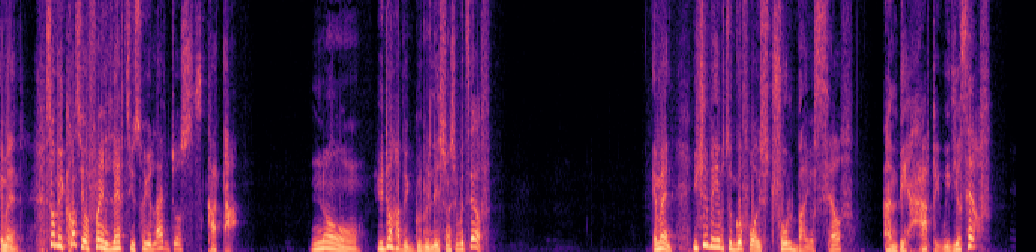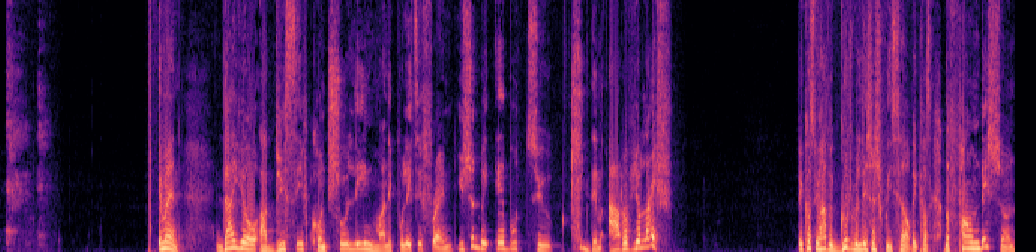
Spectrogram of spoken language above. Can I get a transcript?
Amen. So because your friend left you, so your life just scatter. No, you don't have a good relationship with self. Amen. You should be able to go for a stroll by yourself and be happy with yourself. Amen. That your abusive, controlling, manipulative friend, you should be able to kick them out of your life. Because you have a good relationship with yourself, because the foundation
